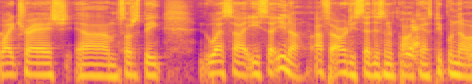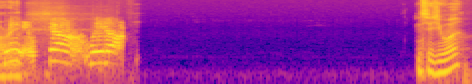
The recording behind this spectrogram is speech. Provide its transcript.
white trash, um, so to speak. West Side, East Side. You know, I've already said this in the podcast. Yeah. People know already. we don't. We don't. You said you what?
